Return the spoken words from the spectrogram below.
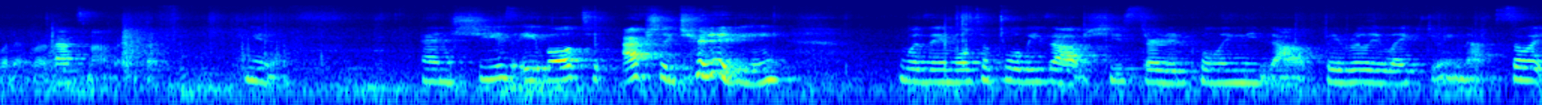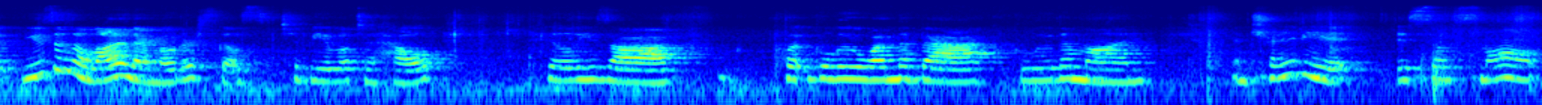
whatever. That's not right, but you know. And she's able to, actually, Trinity was able to pull these out. She started pulling these out. They really like doing that. So it uses a lot of their motor skills to be able to help peel these off, put glue on the back, glue them on. And Trinity, is so small,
